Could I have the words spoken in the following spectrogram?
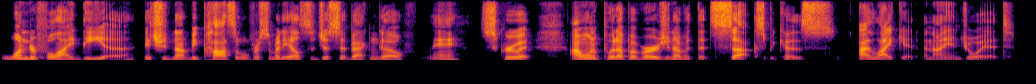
wonderful idea, it should not be possible for somebody else to just sit back and go, "Eh, screw it. I want to put up a version of it that sucks because I like it and I enjoy it."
